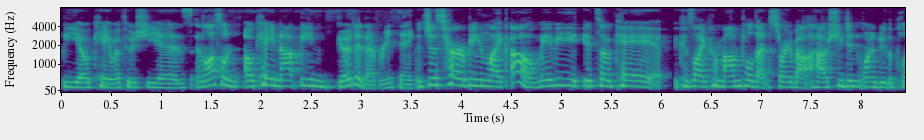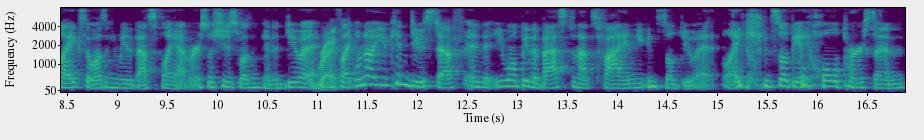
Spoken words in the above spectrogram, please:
be okay with who she is and also okay not being good at everything. It's just her being like, "Oh, maybe it's okay" because like her mom told that story about how she didn't want to do the play cuz it wasn't going to be the best play ever. So she just wasn't going to do it. And Right. It's like, "Well, no, you can do stuff and you won't be the best and that's fine. You can still do it. Like you can still be a whole person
